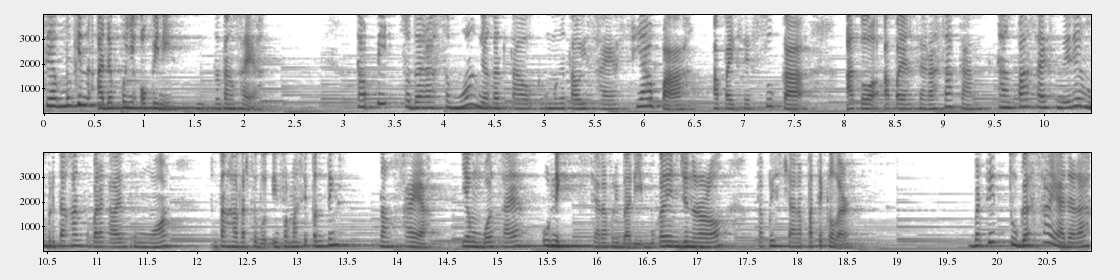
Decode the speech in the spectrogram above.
Setiap mungkin ada punya opini tentang saya. Tapi saudara semua nggak akan tahu mengetahui saya siapa, apa yang saya suka, atau apa yang saya rasakan, tanpa saya sendiri yang memberitakan kepada kalian semua tentang hal tersebut. Informasi penting tentang saya yang membuat saya unik secara pribadi, bukan yang general, tapi secara particular. Berarti tugas saya adalah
